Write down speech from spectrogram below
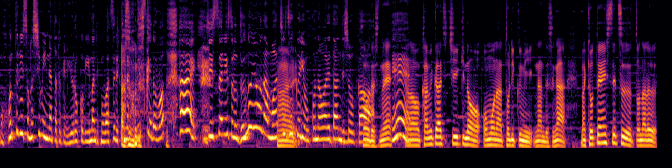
もう本当にその市民になった時の喜び今でも忘れてないんですけどもはい。実際にそのどのような町づくりを行われたんでしょうか、はい、そうですね、えー、あの上河内地域の主な取り組みなんですが、まあ、拠点施設となる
